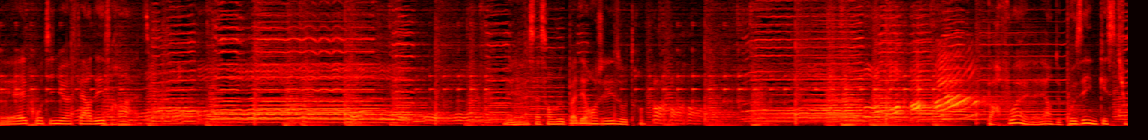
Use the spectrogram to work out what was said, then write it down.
Et elle continue à faire des phrases. Ça semble pas déranger les autres. hein. Parfois, elle a l'air de poser une question.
